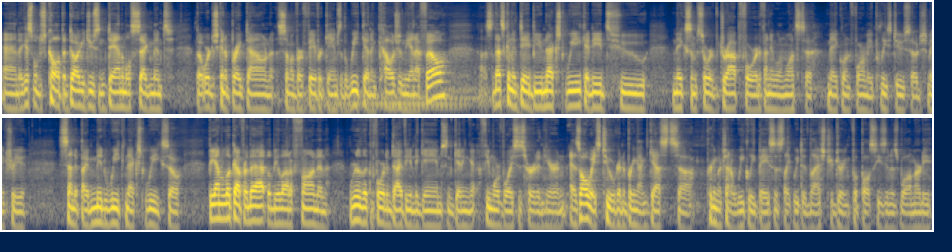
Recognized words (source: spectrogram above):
and I guess we'll just call it the Doggy Juice and Danimal segment. But we're just going to break down some of our favorite games of the weekend in college and the NFL. Uh, so that's going to debut next week. I need to make some sort of drop for it. If anyone wants to make one for me, please do so. Just make sure you send it by midweek next week. So be on the lookout for that. It'll be a lot of fun, and really looking forward to diving into games and getting a few more voices heard in here. And as always, too, we're going to bring on guests uh, pretty much on a weekly basis, like we did last year during football season as well. I'm already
